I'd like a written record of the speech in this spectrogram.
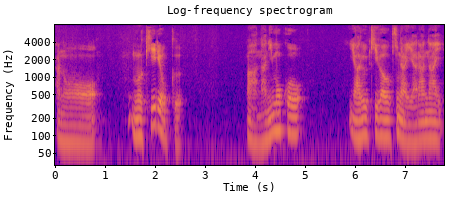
あのー、無気力。まあ何もこうやる気が起きないやらない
